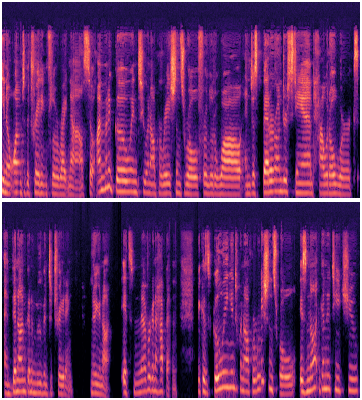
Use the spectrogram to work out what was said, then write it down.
you know onto the trading floor right now. So i'm going to go into an operations role for a little while and just better understand how it all works and then i'm going to move into trading. No you're not. It's never going to happen because going into an operations role is not going to teach you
